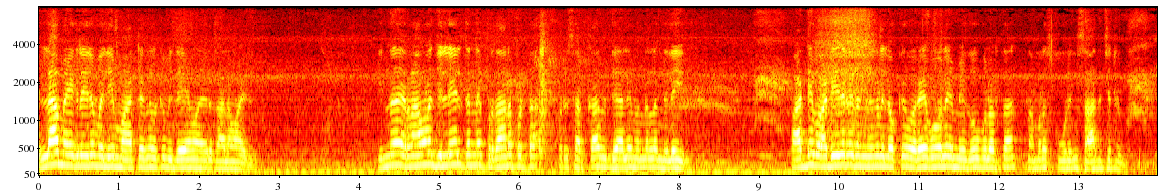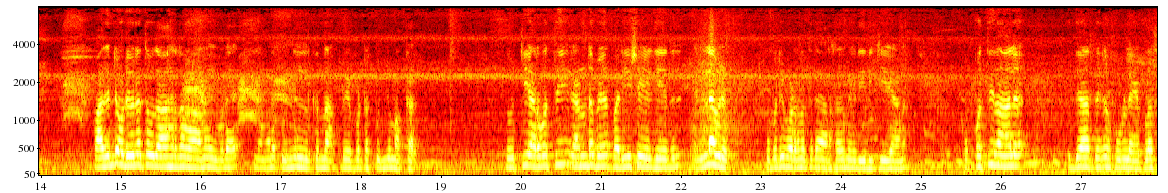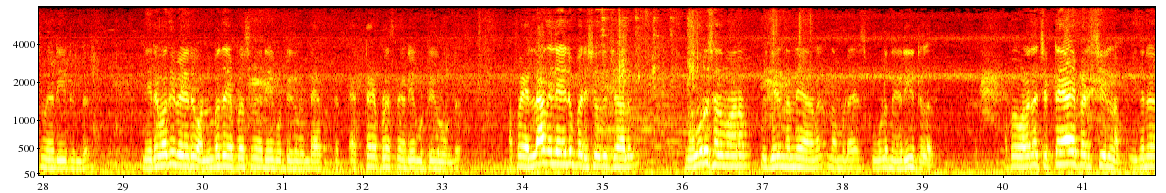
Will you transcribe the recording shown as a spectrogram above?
എല്ലാ മേഖലയിലും വലിയ മാറ്റങ്ങൾക്ക് വിധേയമായ ഒരു കാലമായിരുന്നു. ഇന്ന് എറണാകുളം ജില്ലയിൽ തന്നെ പ്രധാനപ്പെട്ട ഒരു സർക്കാർ വിദ്യാലയം എന്നുള്ള നിലയിൽ പാഠ്യ പാഠ്യേതര രംഗങ്ങളിലൊക്കെ ഒരേപോലെ മികവ് പുലർത്താൻ നമ്മുടെ സ്കൂളിന് സാധിച്ചിട്ടുണ്ട്. അപ്പോൾ അതിന്റെ ഒടുവിലത്തെ ഉദാഹരണമാണ് ഇവിടെ ഞങ്ങളുടെ പിന്നിൽ നിൽക്കുന്ന പ്രിയപ്പെട്ട കുഞ്ഞു മക്കൾ. നൂറ്റി അറുപത്തി രണ്ട് പേർ പരീക്ഷ എഴുതിയതിൽ എല്ലാവരും ഉപരിപഠനത്തിന് അർഹത നേടിയിരിക്കുകയാണ്. മുപ്പത്തിനാല് വിദ്യാർത്ഥികൾ ഫുൾ എ പ്ലസ് നേടിയിട്ടുണ്ട്. നിരവധി പേര് ഒൻപത് എ പ്ലസ് നേടിയ കുട്ടികളുണ്ട്. എട്ട് എ പ്ലസ് നേടിയ കുട്ടികളുണ്ട്. അപ്പോൾ എല്ലാ നിലയിലും പരിശോധിച്ചാലും നൂറ് ശതമാനം വിജയം തന്നെയാണ് നമ്മുടെ സ്കൂൾ നേടിയിട്ടുള്ളത്. അപ്പോൾ വളരെ ചിട്ടയായ പരിശീലനം ഇതിന്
